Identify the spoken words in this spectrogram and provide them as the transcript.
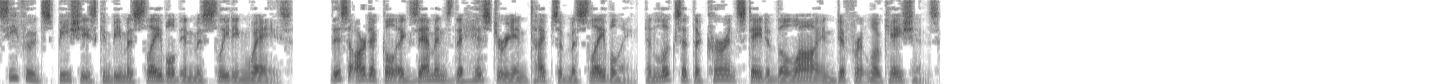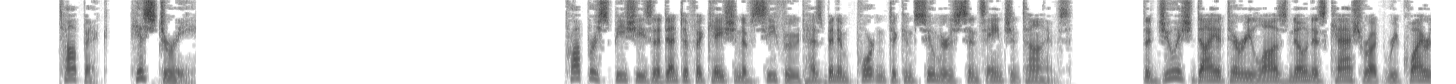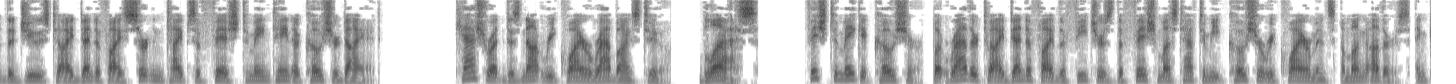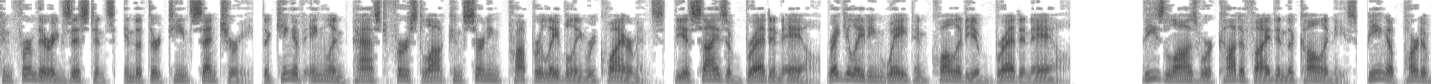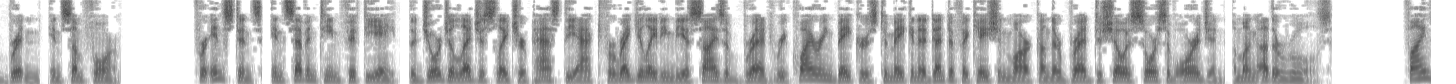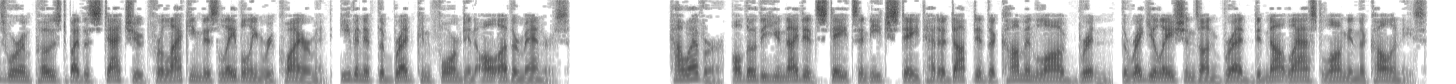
Seafood species can be mislabeled in misleading ways. This article examines the history and types of mislabeling, and looks at the current state of the law in different locations. History Proper species identification of seafood has been important to consumers since ancient times. The Jewish dietary laws known as kashrut required the Jews to identify certain types of fish to maintain a kosher diet. Kashrut does not require rabbis to bless fish to make it kosher, but rather to identify the features the fish must have to meet kosher requirements among others and confirm their existence. In the 13th century, the King of England passed first law concerning proper labeling requirements, the assize of bread and ale, regulating weight and quality of bread and ale. These laws were codified in the colonies, being a part of Britain, in some form. For instance, in 1758, the Georgia legislature passed the Act for regulating the assize of bread requiring bakers to make an identification mark on their bread to show a source of origin, among other rules. Fines were imposed by the statute for lacking this labeling requirement, even if the bread conformed in all other manners. However, although the United States and each state had adopted the common law of Britain, the regulations on bread did not last long in the colonies.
